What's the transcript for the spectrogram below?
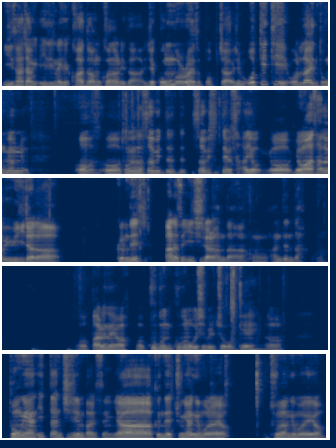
이사장 1인에게 과도한 권한이다. 이제 공모로 해서 뽑자. 지금 OTT 온라인 동영 어, 어 동영상 서비스 서비스 때문에 사, 여, 어, 영화 산업이 위기잖아. 그런데 안에서 이 지랄을 한다. 어, 안 된다. 어, 어, 빠르네요. 어, 9분 9분 51초. 오케이. 어. 동해안 이딴 지진 발생. 야, 근데 중요한 게 뭐라요? 중요한 게 뭐예요?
